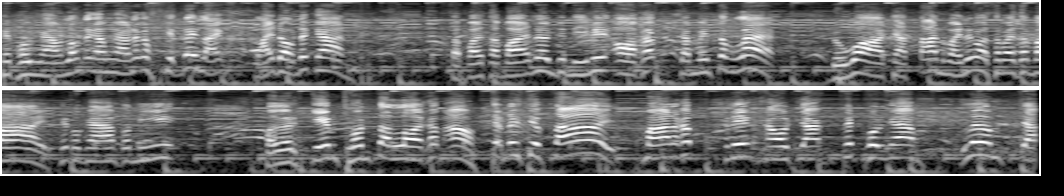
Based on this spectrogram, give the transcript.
เพชรพลงามล็อกได้งามๆแล้วก็เสียบได้หลายหลายดอกด้วยกันสบายสบายๆเริ่มจะหนีไม่ออกครับจำเป็นต้องแลกดูว่าจะต้านไหวหรือว่าสบายสบายๆเพชรพลงามตอนนี้ เปิดเกมชนตลอดครับเอาจะได้เสียบซ้ายมาแล้วครับเพลงเข่าจากเพชรพลงาม เริ่มจะ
